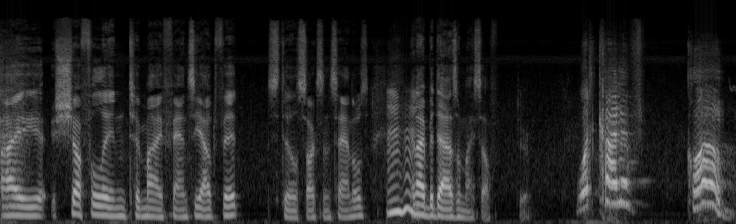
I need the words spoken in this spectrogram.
I shuffle into my fancy outfit, still socks and sandals, mm-hmm. and I bedazzle myself. What kind of club?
